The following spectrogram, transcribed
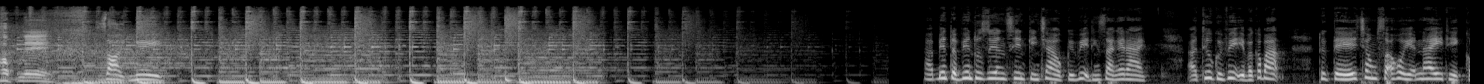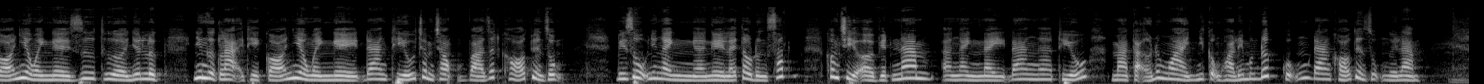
Học nghề, giỏi nghề. À, biên tập viên Thu Duyên xin kính chào quý vị thính giả nghe đài. À, thưa quý vị và các bạn, thực tế trong xã hội hiện nay thì có nhiều ngành nghề dư thừa nhân lực, nhưng ngược lại thì có nhiều ngành nghề đang thiếu trầm trọng và rất khó tuyển dụng. Ví dụ như ngành à, nghề lái tàu đường sắt, không chỉ ở Việt Nam à, ngành này đang à, thiếu mà cả ở nước ngoài như Cộng hòa Liên bang Đức cũng đang khó tuyển dụng người làm.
